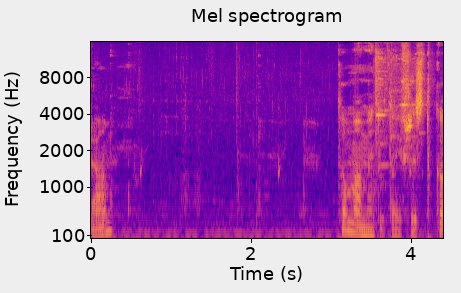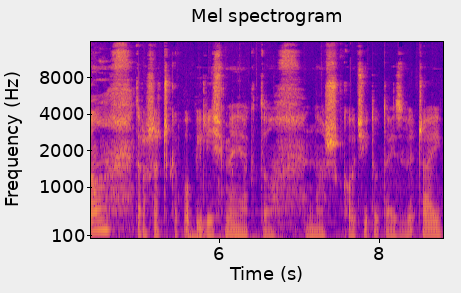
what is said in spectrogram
Dobra. To mamy tutaj wszystko. Troszeczkę pobiliśmy, jak to nasz koci tutaj zwyczaj.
